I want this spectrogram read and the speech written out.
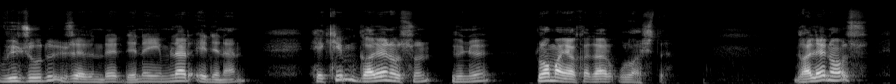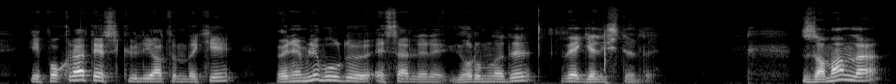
vücudu üzerinde deneyimler edinen Hekim Galenos'un ünü Roma'ya kadar ulaştı. Galenos, Hipokrates külliyatındaki önemli bulduğu eserleri yorumladı ve geliştirdi. Zamanla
